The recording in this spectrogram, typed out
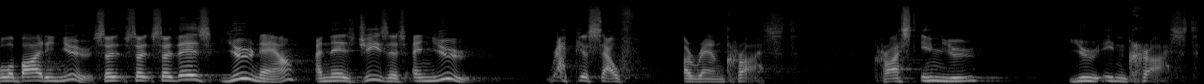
will abide in you. So, so, so there's you now, and there's Jesus, and you wrap yourself around Christ. Christ in you, you in Christ.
